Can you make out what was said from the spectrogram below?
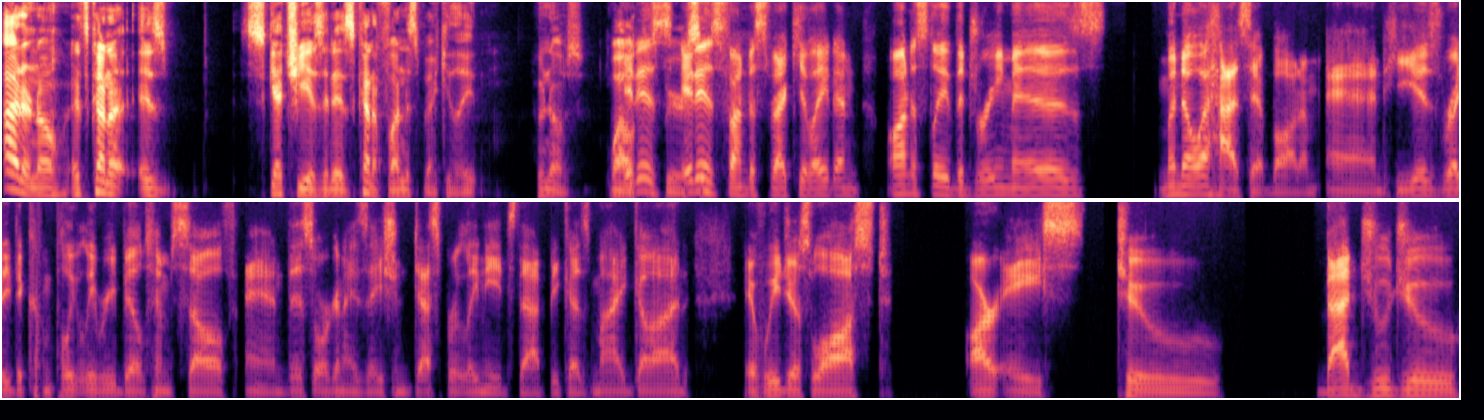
I don't know. It's kind of as sketchy as it is. Kind of fun to speculate. Who knows? Wild it is conspiracy. it is fun to speculate and honestly the dream is Manoah has hit bottom and he is ready to completely rebuild himself and this organization desperately needs that because my god if we just lost our ace to bad juju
